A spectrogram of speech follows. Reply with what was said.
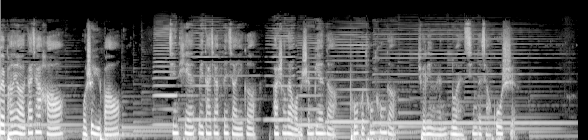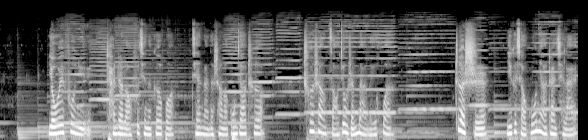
位朋友，大家好，我是雨薄，今天为大家分享一个发生在我们身边的普普通通的却令人暖心的小故事。有位妇女搀着老父亲的胳膊，艰难地上了公交车，车上早就人满为患。这时，一个小姑娘站起来，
